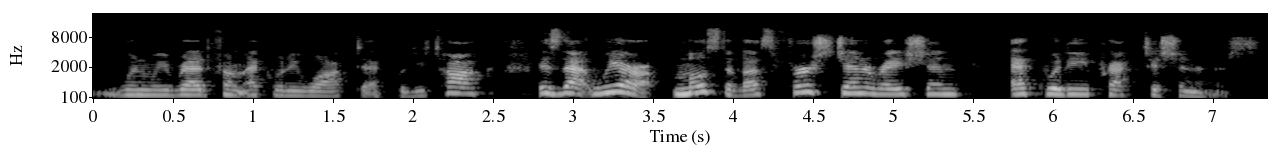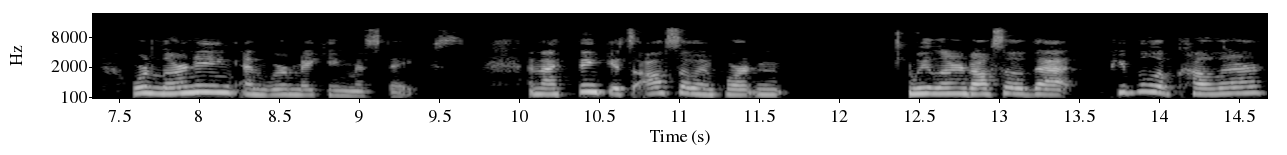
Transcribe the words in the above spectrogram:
when we read from Equity Walk to Equity Talk is that we are, most of us, first generation equity practitioners. We're learning and we're making mistakes. And I think it's also important. We learned also that people of color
